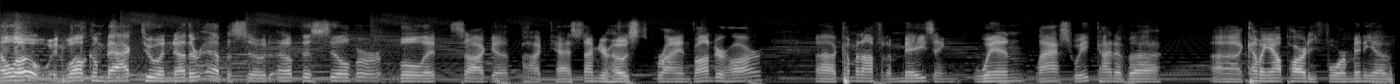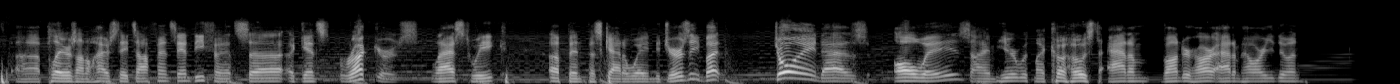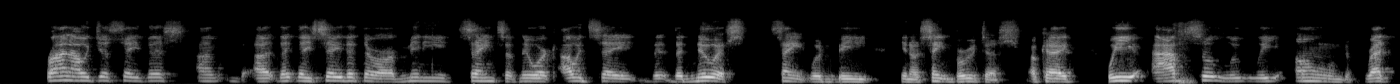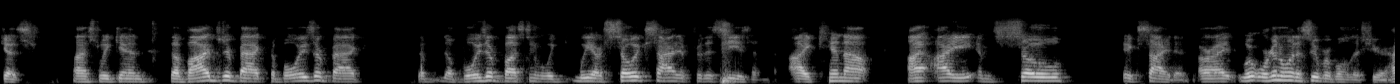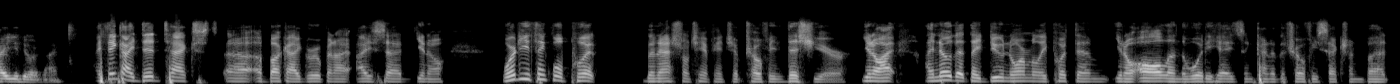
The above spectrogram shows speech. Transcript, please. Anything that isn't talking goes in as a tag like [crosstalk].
Hello, and welcome back to another episode of the Silver Bullet Saga podcast. I'm your host, Ryan Vonderhaar, uh, coming off an amazing win last week, kind of a uh, coming out party for many of uh, players on Ohio State's offense and defense uh, against Rutgers last week up in Piscataway, New Jersey. But joined as always, I'm here with my co-host Adam Vonderhaar. Adam, how are you doing? Ryan, I would just say this: um, uh, they, they, say that there are many saints of Newark. I would say the, the newest saint would be, you know, Saint Brutus. Okay, we absolutely owned Rutgers last weekend. The vibes are back. The boys are back. The, the boys are busting. We, we are so excited for the season. I cannot. I I am so excited. All right, we're, we're going to win a Super Bowl this year. How you doing, man? I think I did text uh, a Buckeye group and I, I said, you know, where do you think we'll put the national championship trophy this year? You know, I, I know that they do normally put them, you know, all in the Woody Hayes and kind of the trophy section, but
